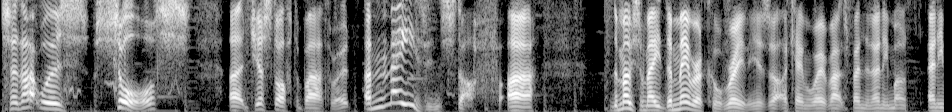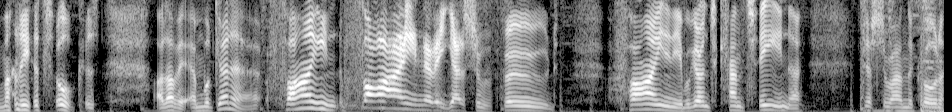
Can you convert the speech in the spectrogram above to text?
So that was Source, uh, just off the Bath Road. Amazing stuff. Uh, the most amazing, the miracle really is that I came away without spending any, mo any money at all because I love it. And we're gonna find, finally get some food. Finally, we're going to Cantina just around the corner.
